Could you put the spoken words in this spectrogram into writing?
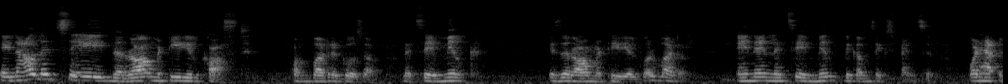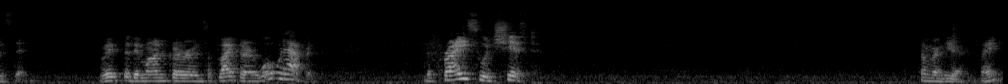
And now let's say the raw material cost of butter goes up. Let's say milk is the raw material for butter. And then let's say milk becomes expensive. What happens then? With the demand curve and supply curve, what would happen? The price would shift somewhere here, right?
